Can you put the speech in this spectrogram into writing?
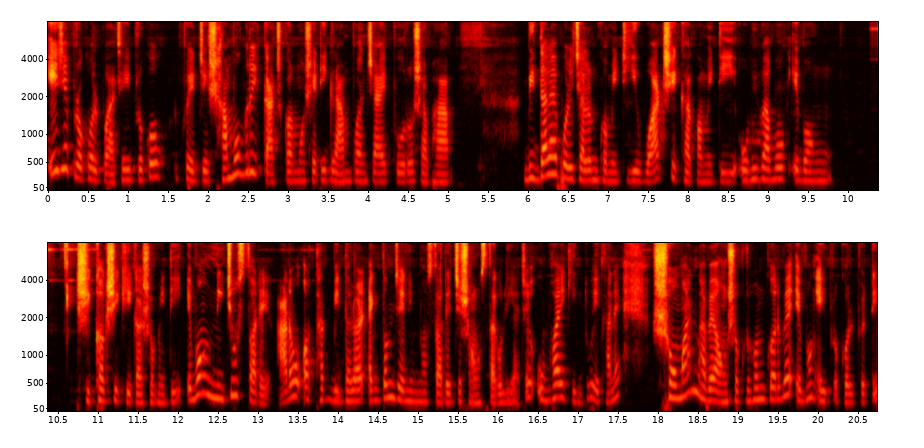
এই যে প্রকল্প আছে, এই প্রকল্পের যে সামগ্রিক কাজকর্ম সেটি গ্রাম পঞ্চায়েত, পৌরসভা, বিদ্যালয় পরিচালন কমিটি, ওয়ার্ড শিক্ষা কমিটি, অভিভাবক এবং শিক্ষক, শিক্ষিকা সমিতি এবং নিচু স্তরের আরও অর্থাৎ বিদ্যালয়ের একদম যে নিম্ন স্তরের যে সংস্থাগুলি আছে, উভয় কিন্তু এখানে সমানভাবে অংশগ্রহণ করবে এবং এই প্রকল্পটি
